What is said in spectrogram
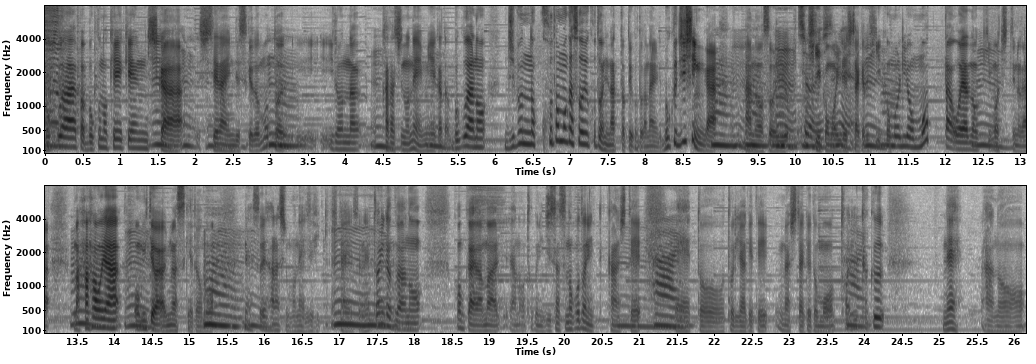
僕はやっぱ僕の経験しかうんしてないんですけど、もっとうん。いいろんな形のね、見え方、うん。僕はあの自分の子供がそういうことになったということがないので僕自身が、うん。あのそういう引きこもりでしたけど、うん引きこもりを持った親の気持ちっていうのが、うん。まあ、母親を見てはいますけども、うん。ね、そういう話もねぜひ聞きたいですよね。うん。とにかくあの今回は、まあ、あの特に自殺のことに関して、はい。えー、と取り上げていましたけどもとにかくね、あの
